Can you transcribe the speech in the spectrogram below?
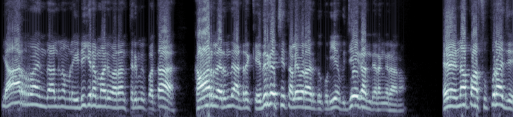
யாரா இந்த ஆளு நம்மளை இடிக்கிற மாதிரி வரான்னு திரும்பி பார்த்தா கார்ல இருந்து அன்றைக்கு எதிர்கட்சி தலைவரா இருக்கக்கூடிய விஜயகாந்த் இறங்குறாராம். ஏ என்னப்பா சுப்புராஜ்?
